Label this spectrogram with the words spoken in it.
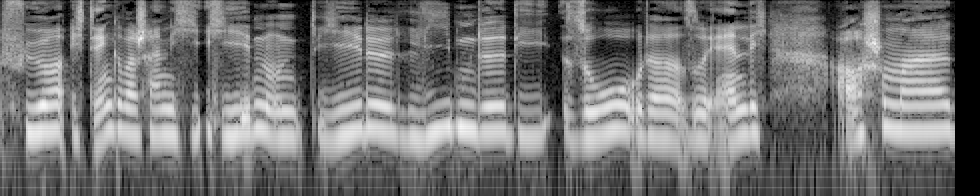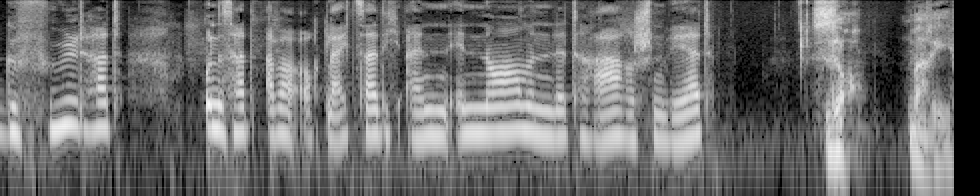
für, ich denke wahrscheinlich jeden und jede Liebende, die so oder so ähnlich auch schon mal gefühlt hat. Und es hat aber auch gleichzeitig einen enormen literarischen Wert. So, Marie,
